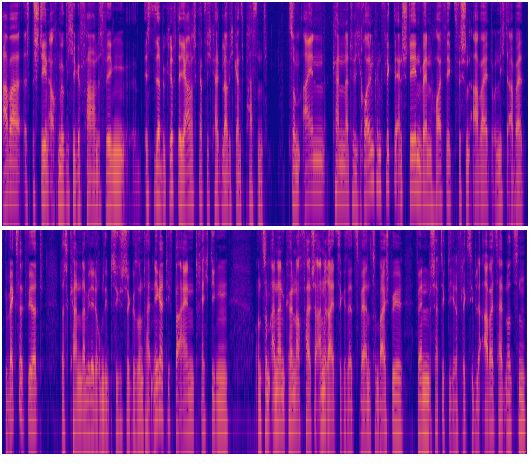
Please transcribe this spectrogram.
Aber es bestehen auch mögliche Gefahren. Deswegen ist dieser Begriff der Janusköpfigkeit, glaube ich, ganz passend. Zum einen kann natürlich Rollenkonflikte entstehen, wenn häufig zwischen Arbeit und Nichtarbeit gewechselt wird. Das kann dann wiederum die psychische Gesundheit negativ beeinträchtigen. Und zum anderen können auch falsche Anreize gesetzt werden. Zum Beispiel, wenn Beschäftigte ihre flexible Arbeitszeit nutzen,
